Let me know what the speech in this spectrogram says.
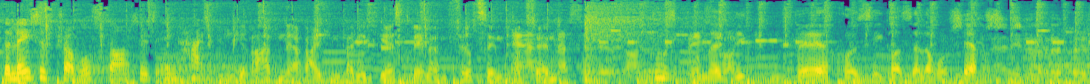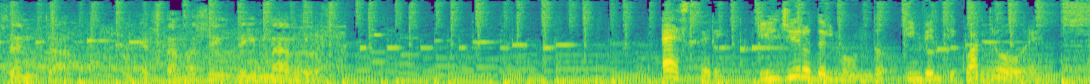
The latest trouble started in Hackney. Piraten erreichen bei den Erstwählern 14 Prozent. Tout ce qu'on a découvert, c'est grâce à la recherche. Nadie nos representa porque estamos indignados. Esteri, il giro del mondo in 24 ore.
